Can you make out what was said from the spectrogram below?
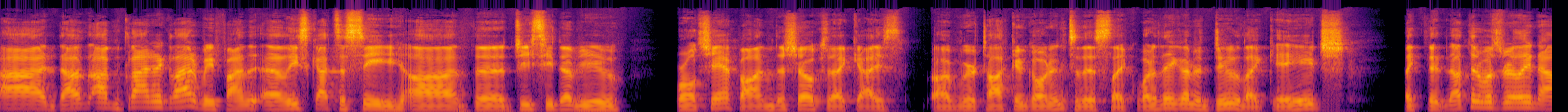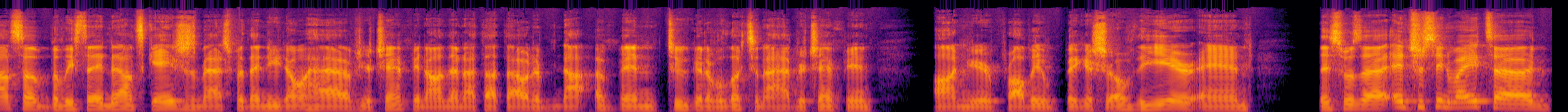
uh, I'm glad. I'm Glad we finally at least got to see uh, the GCW World Champ on the show because, like, guys, uh, we were talking going into this, like, what are they going to do? Like, Gage, like, the, nothing was really announced. So, at least they announced Gage's match, but then you don't have your champion on. Then I thought that would have not have been too good of a look to not have your champion on your probably biggest show of the year. And this was an interesting way to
